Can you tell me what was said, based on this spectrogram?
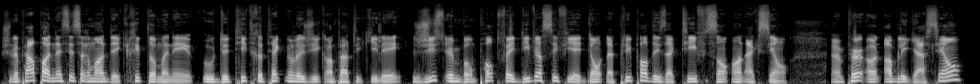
Je ne parle pas nécessairement des crypto-monnaies ou de titres technologiques en particulier, juste un bon portefeuille diversifié dont la plupart des actifs sont en actions, un peu en obligations,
